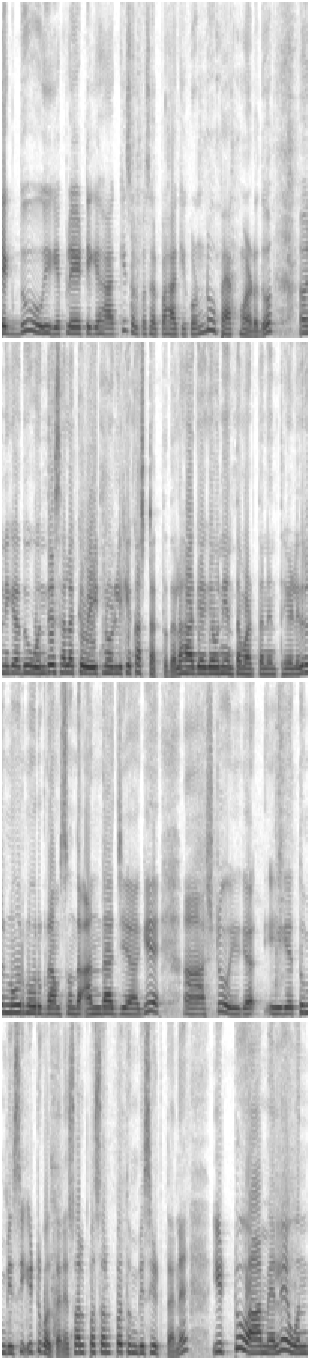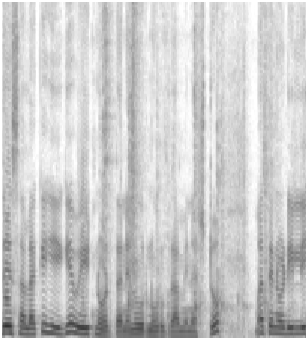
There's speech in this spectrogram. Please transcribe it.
ತೆಗೆದು ಹೀಗೆ ಪ್ಲೇಟಿಗೆ ಹಾಕಿ ಸ್ವಲ್ಪ ಸ್ವಲ್ಪ ಹಾಕಿಕೊಂಡು ಪ್ಯಾಕ್ ಮಾಡೋದು. ಅವನಿಗೆ ಅದು ಒಂದೇ ಸಲಕ್ಕೆ ವೆಯ್ಟ್ ನೋಡಲಿಕ್ಕೆ ಕಷ್ಟ ಆಗ್ತದಲ್ಲ? ಹಾಗಾಗಿ ಅವನು ಎಂತ ಮಾಡ್ತಾನೆ ಅಂತ ಹೇಳಿದರೆ ನೂರು ನೂರು ಗ್ರಾಮ್ಸ್ ಒಂದು ಅಂದಾಜಿಯಾಗಿ ಅಷ್ಟು ಈಗ, ಹೀಗೆ ತುಂಬಿಸಿ ಇಟ್ಟುಕೊಳ್ತಾನೆ. ಸ್ವಲ್ಪ ಸ್ವಲ್ಪ ತುಂಬಿಸಿ ಇಡ್ತಾನೆ. ಇಟ್ಟು ಆಮೇಲೆ ಒಂದೇ ಸಲಕ್ಕೆ ಹೀಗೆ ವೆಯ್ಟ್ ನೋಡ್ತಾನೆ ನೂರು ನೂರು ಗ್ರಾಮಿನಷ್ಟು. ಮತ್ತು ನೋಡಿ ಇಲ್ಲಿ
